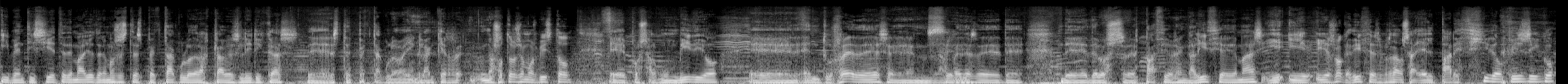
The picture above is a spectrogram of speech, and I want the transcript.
y 27 de mayo tenemos este espectáculo de las claves líricas, de este espectáculo de Valle que nosotros hemos visto eh, pues algún vídeo eh, en tus redes, en las redes de, los espacios en Galicia y demás, y, es lo que dices, ¿verdad? O sea, el parecido físico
